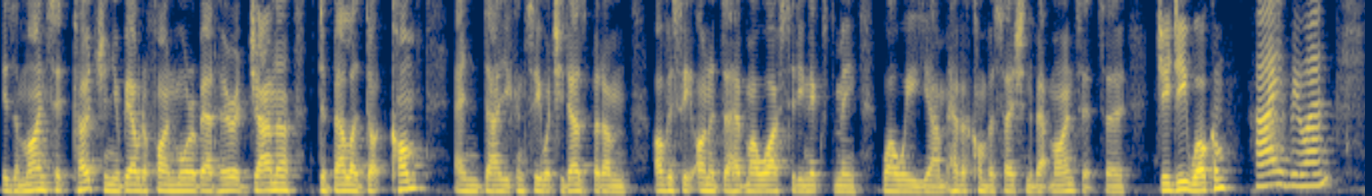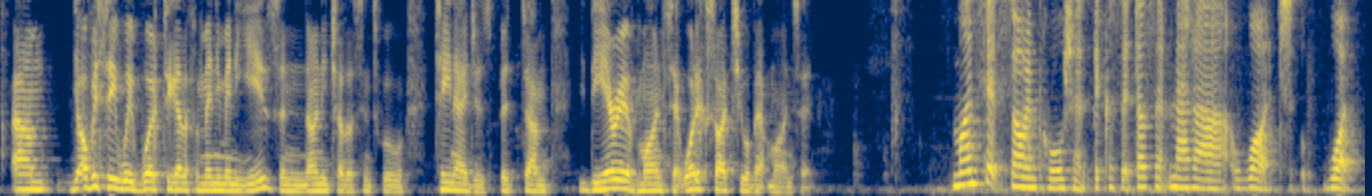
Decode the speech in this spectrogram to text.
is a mindset coach, and you'll be able to find more about her at giannadibella.com and uh, you can see what she does. But I'm obviously honoured to have my wife sitting next to me while we um, have a conversation about mindset. So, Gigi, welcome. Hi, everyone. Um, obviously, we've worked together for many, many years and known each other since we were teenagers. But um, the area of mindset, what excites you about mindset? Mindset's so important because it doesn't matter what what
